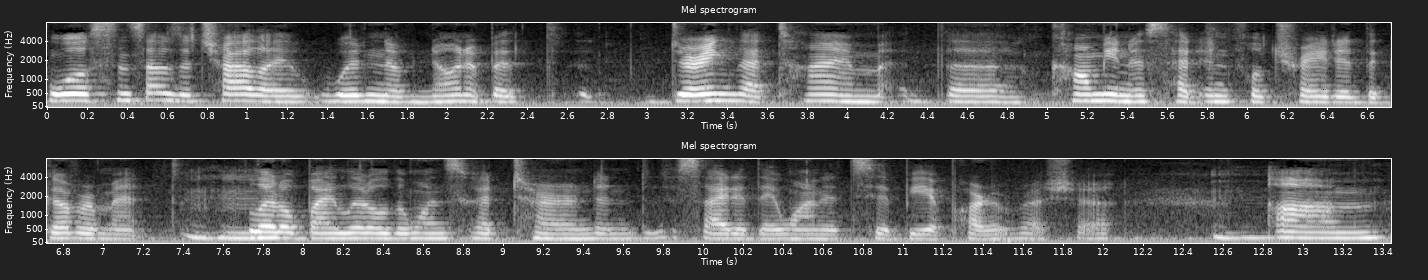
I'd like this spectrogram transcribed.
well, since I was a child, I wouldn't have known it, but during that time, the communists had infiltrated the government mm-hmm. little by little, the ones who had turned and decided they wanted to be a part of Russia. Mm-hmm. Um,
